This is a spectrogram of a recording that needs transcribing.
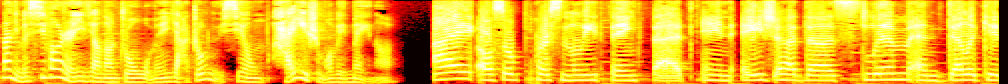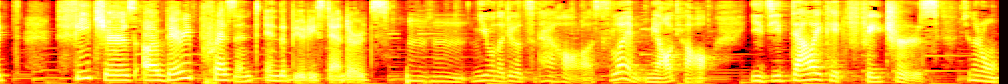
那你们西方人印象当中，我们亚洲女性还以什么为美呢？ I also personally think that in Asia, the slim and delicate features are very present in the beauty standards. 你用的这个词太好了，slim 苗条，以及 delicate features 就那种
